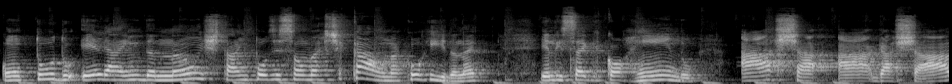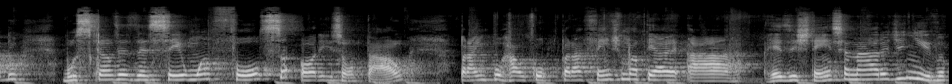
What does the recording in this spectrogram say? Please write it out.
Contudo, ele ainda não está em posição vertical na corrida, né? Ele segue correndo acha, agachado, buscando exercer uma força horizontal para empurrar o corpo para frente e manter a, a resistência na área de nível.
